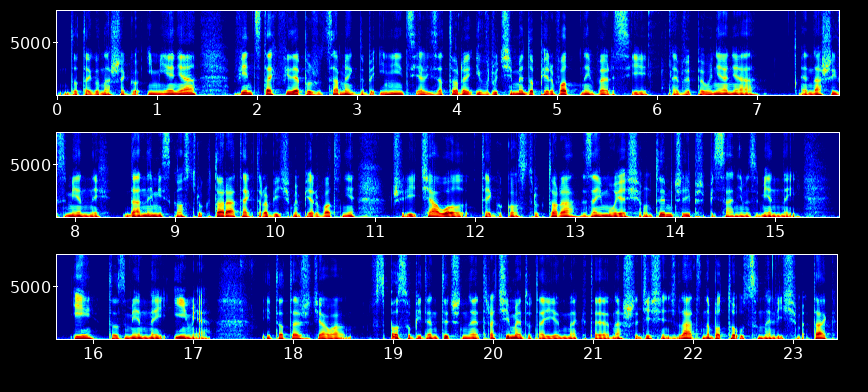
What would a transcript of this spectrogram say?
do tego naszego imienia, więc na chwilę porzucamy jak gdyby inicjalizatory i wrócimy do pierwotnej wersji wypełniania naszych zmiennych danymi z konstruktora, tak jak to robiliśmy pierwotnie, czyli ciało tego konstruktora zajmuje się tym, czyli przypisaniem zmiennej i do zmiennej imię. I to też działa w sposób identyczny. Tracimy tutaj jednak te nasze 10 lat, no bo to usunęliśmy, tak?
